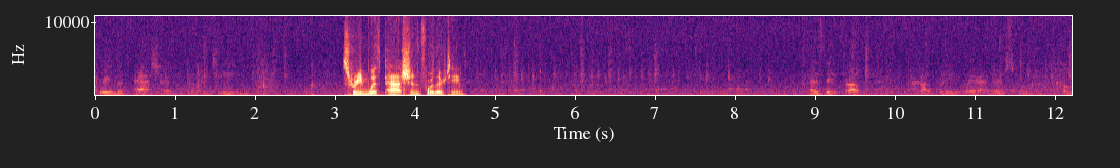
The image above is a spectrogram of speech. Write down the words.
scream with passion for their team. Scream with passion for their team. as they proudly wear their school colors.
